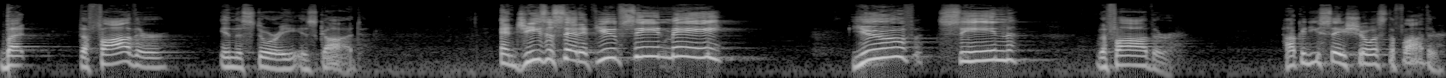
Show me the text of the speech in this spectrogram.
But the Father in the story is God. And Jesus said, If you've seen me, you've seen the Father. How could you say, Show us the Father?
